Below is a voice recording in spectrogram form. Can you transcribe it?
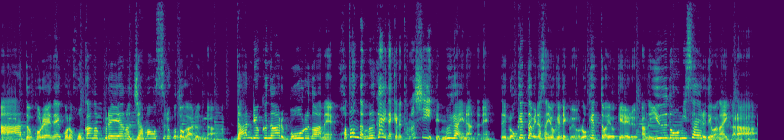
あーあとこれねこれ他のプレイヤーの邪魔をすることがあるんだ。弾力のあるボールの雨。ほとんど無害だけど楽しいって。無害なんだね。でロケットは皆さん避けてくよ。ロケットは避けれる。あの誘導ミサイルではないから。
